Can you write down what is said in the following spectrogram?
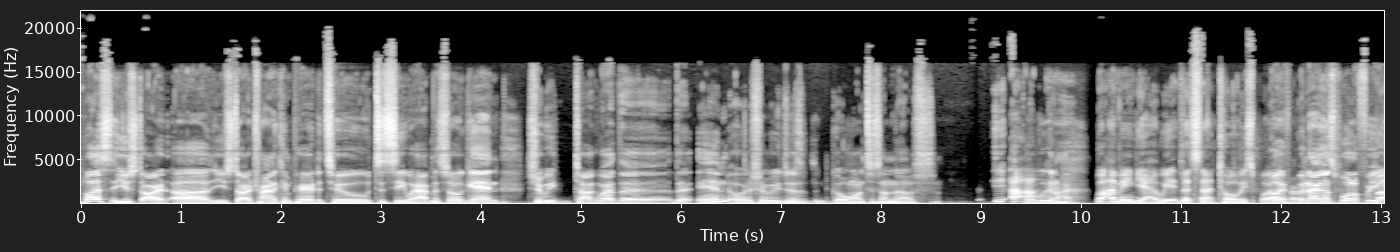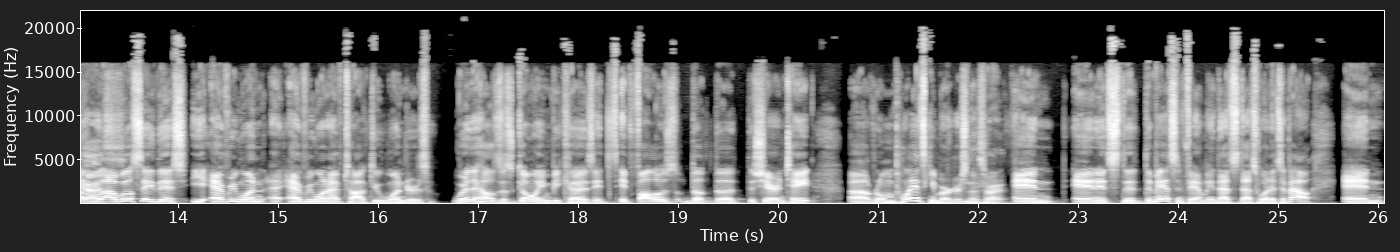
plus, you start uh, you start trying to compare the two to see what happens. So again, should we talk about the the end, or should we just go on to something else? Yeah, I- we're gonna. Have, Well, I mean, yeah, we let's not totally spoil. Okay, it for we're not gonna spoil it for you But guys. I will say this: everyone, uh, everyone I've talked to wonders where the hell is this going because it's it follows the the, the Sharon Tate, uh, Roman Polanski murders. That's right. and and it's the the Manson family, and that's that's what it's about. And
